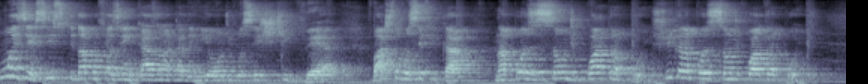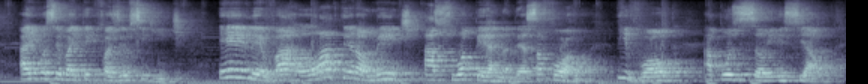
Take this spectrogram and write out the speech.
Um exercício que dá para fazer em casa, na academia, onde você estiver. Basta você ficar na posição de quatro apoios. Fica na posição de quatro apoios. Aí você vai ter que fazer o seguinte. Elevar lateralmente a sua perna dessa forma e volta à posição inicial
